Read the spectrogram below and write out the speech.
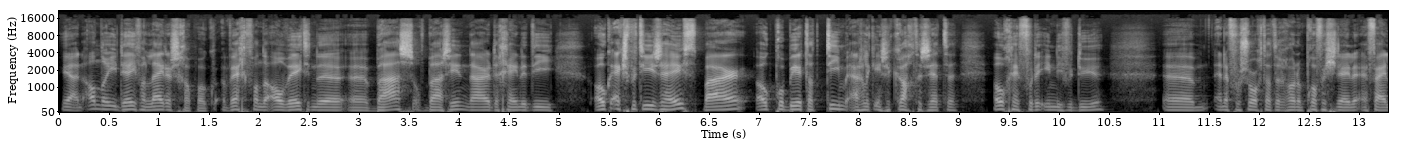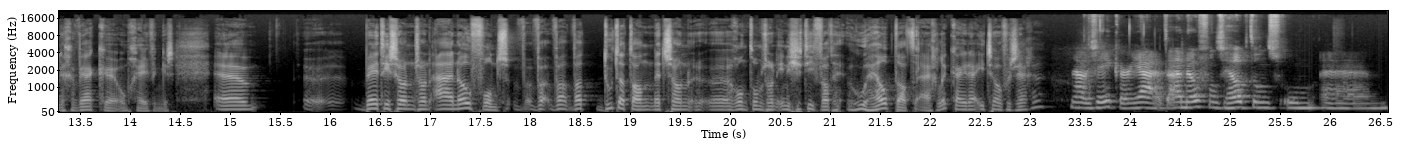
Ja, een ander idee van leiderschap ook. Weg van de alwetende uh, baas of bazin naar degene die ook expertise heeft, maar ook probeert dat team eigenlijk in zijn kracht te zetten. Oog heeft voor de individuen. Um, en ervoor zorgt dat er gewoon een professionele en veilige werkomgeving is. Um, uh, Beatrice, zo'n zo'n ANO-fonds, wat, doet dat dan met zo'n, uh, rondom zo'n initiatief? Wat, hoe helpt dat eigenlijk? Kan je daar iets over zeggen? Nou, zeker. Ja, het ANO-fonds helpt ons om, uh,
